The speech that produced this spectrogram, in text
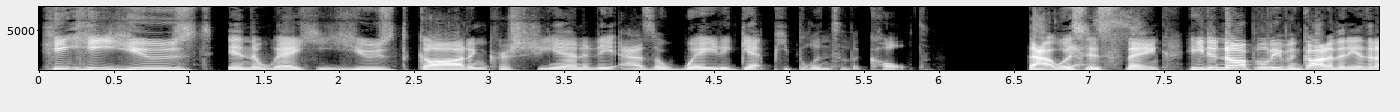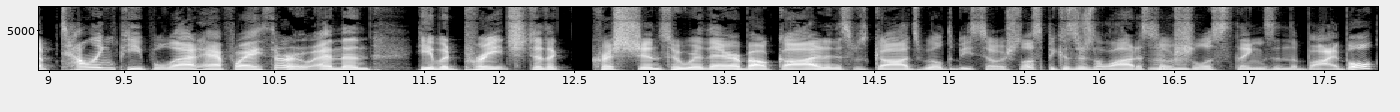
he he used in a way he used God and Christianity as a way to get people into the cult. That was his thing. He did not believe in God, and then he ended up telling people that halfway through. And then he would preach to the Christians who were there about God, and this was God's will to be socialist because there's a lot of Mhm. socialist things in the Bible.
